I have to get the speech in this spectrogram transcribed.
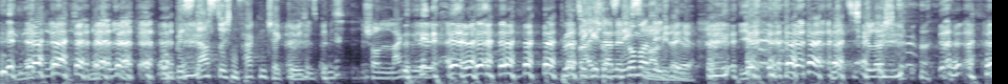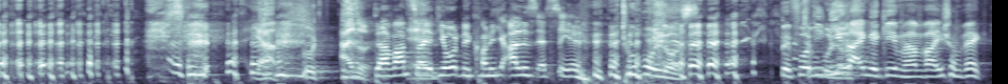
Natürlich, natürlich. Und bis das durch den Faktencheck durch ist, bin ich schon lange wieder. Plötzlich geht deine Nummer nicht mehr. Hier. Ja. Plötzlich gelöscht. ja, gut. Also. Da waren zwei ähm, Idioten, denen konnte ich alles erzählen. Tubulus. Bevor die Tubulus. Niere eingegeben haben, war ich schon weg.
